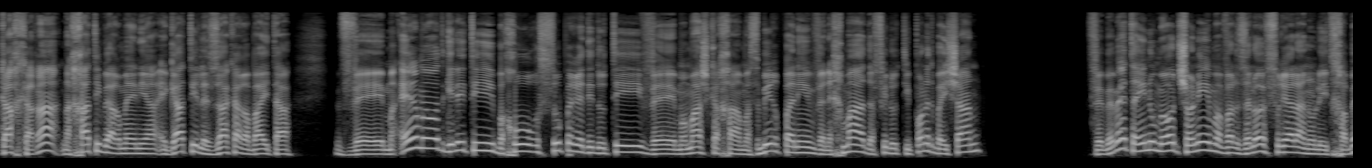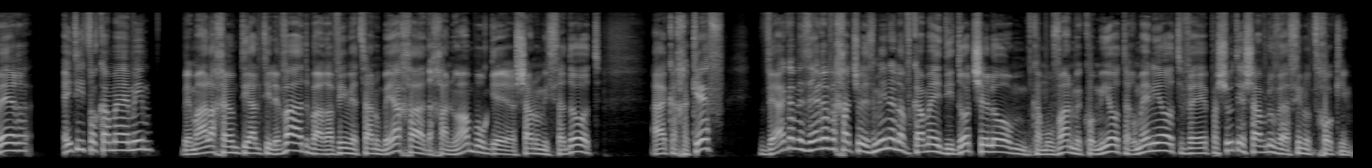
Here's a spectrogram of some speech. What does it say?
כך קרה, נחתי בארמניה, הגעתי לזקר הביתה, ומהר מאוד גיליתי בחור סופר ידידותי וממש ככה מסביר פנים ונחמד, אפילו טיפונת ביישן. ובאמת היינו מאוד שונים, אבל זה לא הפריע לנו להתחבר. הייתי איתו כמה ימים, במהלך היום טיילתי לבד, בערבים יצאנו ביחד, אכלנו המבורגר, ישבנו מסעדות, היה ככה כיף. והיה גם איזה ערב אחד שהוא הזמין אליו כמה ידידות שלו, כמובן מקומיות, ארמניות, ופשוט ישבנו ועשינו צחוקים.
